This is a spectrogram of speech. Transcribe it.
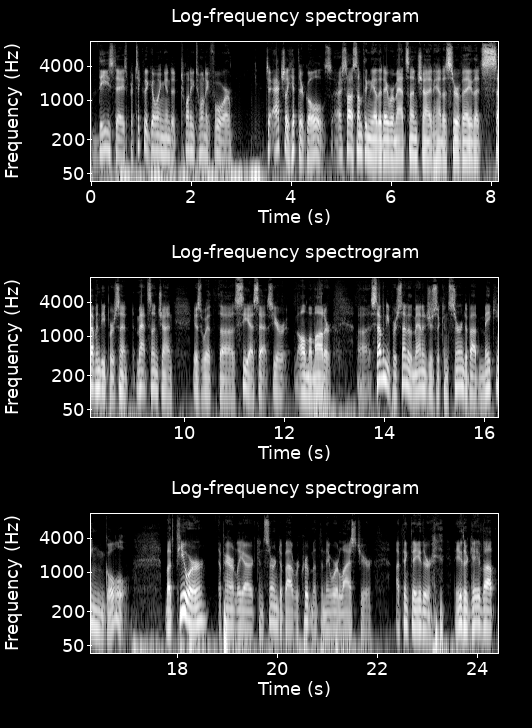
these days, particularly going into 2024, to actually hit their goals. I saw something the other day where Matt Sunshine had a survey that 70%, Matt Sunshine is with uh, CSS, your alma mater. Uh, 70% of the managers are concerned about making goal, but fewer apparently are concerned about recruitment than they were last year. I think they either they either gave up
